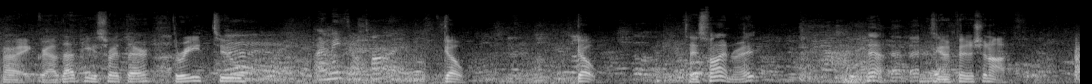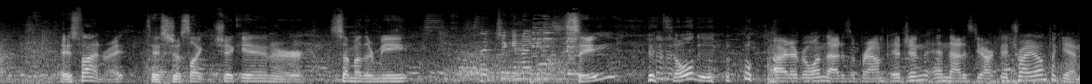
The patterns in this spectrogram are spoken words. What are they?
All right. Grab that piece right there. Three, two, I need some time. go. Go. Tastes fine, right? Yeah. He's gonna finish it off. Tastes fine, right? Tastes just like chicken or some other meat. Chicken nuggets? See? Told you. All right, everyone, that is a brown pigeon, and that is the Arc de Triomphe again.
